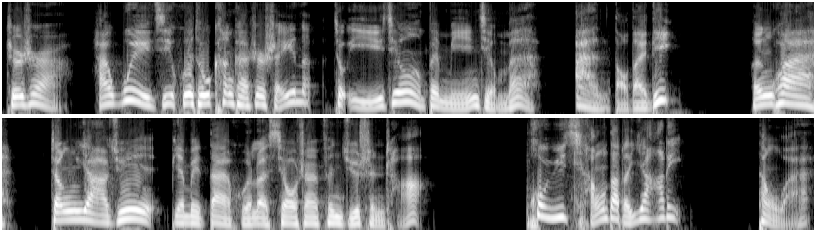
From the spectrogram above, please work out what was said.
只是还未及回头看看是谁呢，就已经被民警们按倒在地。很快，张亚军便被带回了萧山分局审查。迫于强大的压力，当晚。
